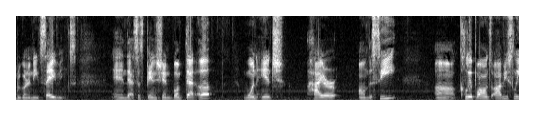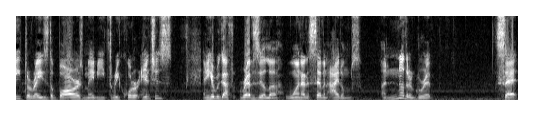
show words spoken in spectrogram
we're going to need savings. And that suspension bump that up 1 inch higher on the seat. Uh, clip-ons obviously to raise the bars maybe 3 quarter inches and here we got Revzilla, one out of seven items. Another grip set.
